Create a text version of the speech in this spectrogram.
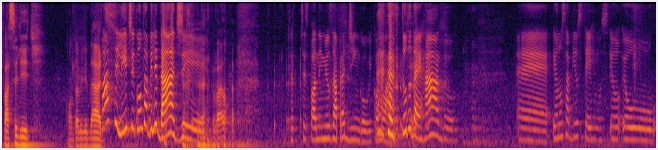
facilite. Contabilidade. Facilite contabilidade. Vai lá. Cê- Vocês podem me usar para jingle e como lá. Se tudo der errado, é, eu não sabia os termos. Eu, eu,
